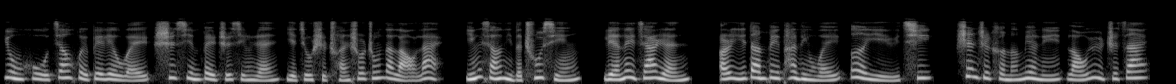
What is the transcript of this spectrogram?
用户将会被列为失信被执行人，也就是传说中的老赖，影响你的出行，连累家人。而一旦被判定为恶意逾期，甚至可能面临牢狱之灾。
